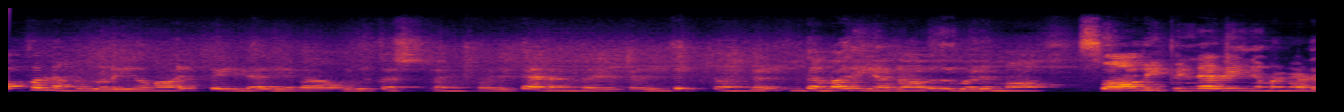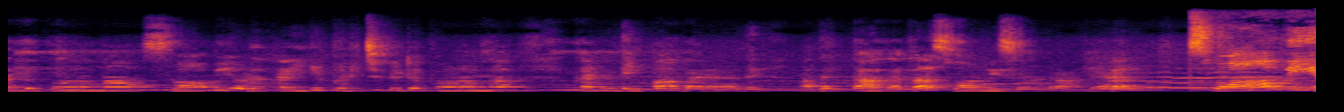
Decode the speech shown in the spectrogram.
அப்ப நம்மளுடைய வாழ்க்கையில ஏதாவது கஷ்டங்கள் தடங்கல்கள் துக்கங்கள் இந்த மாதிரி ஏதாவது வருமா? சுவாமி பின்னாடி நம்ம நடந்து போனோம்னா சுவாமியோட கையை பிடிச்சுக்கிட்டு போனோம்னா கண்டிப்பா வராது. அதற்காக தான் சுவாமி சொல்றாங்க. சுவாமிய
